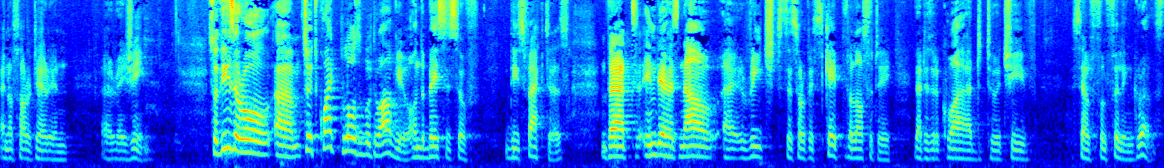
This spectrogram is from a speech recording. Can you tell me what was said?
an authoritarian uh, regime. So these are all, um, so it's quite plausible to argue on the basis of these factors that India has now uh, reached the sort of escape velocity that is required to achieve self fulfilling growth.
